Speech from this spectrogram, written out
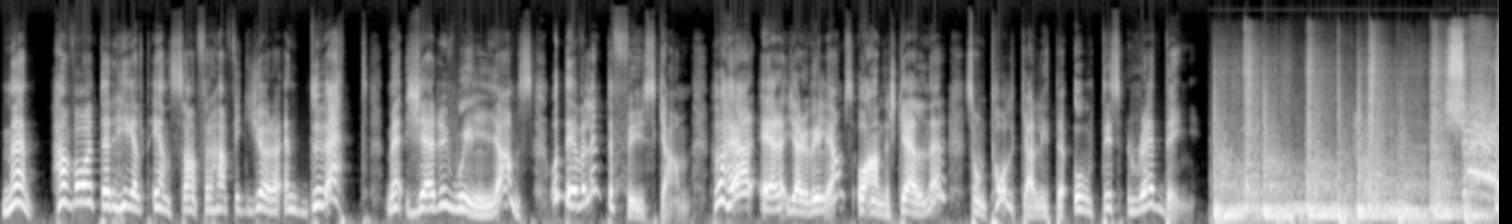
Men han var inte helt ensam för han fick göra en duett med Jerry Williams och det är väl inte fy skam. Så här är Jerry Williams och Anders Gellner som tolkar lite Otis Redding. Shit!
